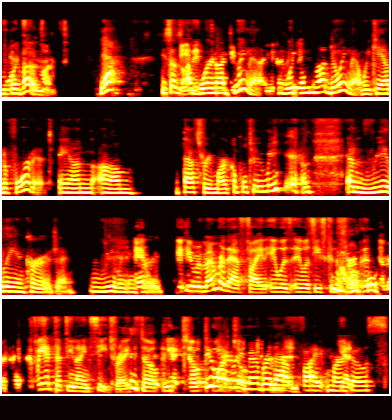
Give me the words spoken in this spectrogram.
Republican votes. Months. Yeah. He says, "We're not doing that. We are not doing that. We can't afford it." And um, that's remarkable to me and and really encouraging really encouraging. if you remember that fight, it was it was these conservative. Democrats. We had 59 seats, right? So we had Joe. Do I remember that fight, Markos?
